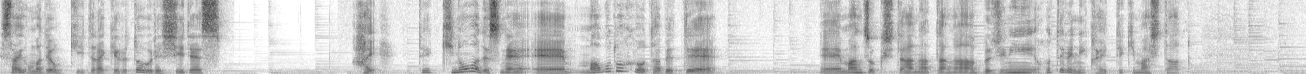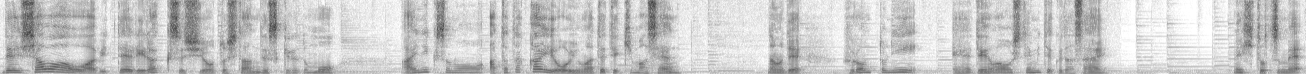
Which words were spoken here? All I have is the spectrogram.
最後までお聞きいただけると嬉しいです。はい。で昨日はですね、えー麻婆豆腐を食べて、えー満足したあなたが無事にホテルに帰ってきましたと。でシャワーを浴びてリラックスしようとしたんですけれどもあいにくその温かいお湯が出てきません。なのでフロントに、えー電話をしてみてください。で一つ目。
